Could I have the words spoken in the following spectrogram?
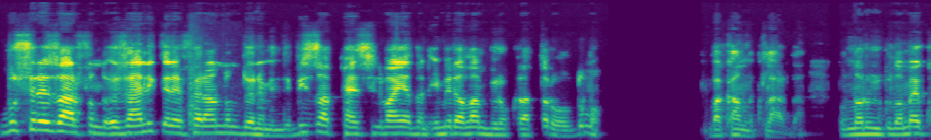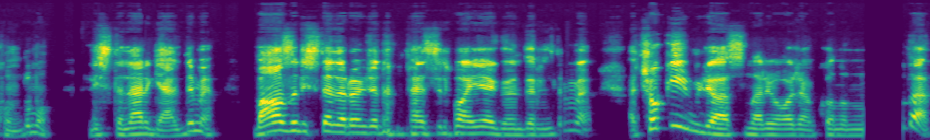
bu süre zarfında özellikle referandum döneminde bizzat Pensilvanya'dan emir alan bürokratlar oldu mu? Bakanlıklarda. Bunlar uygulamaya kondu mu? Listeler geldi mi? Bazı listeler önceden Pensilvanya'ya gönderildi mi? Ya çok iyi biliyor aslında Ali Babacan konunun da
